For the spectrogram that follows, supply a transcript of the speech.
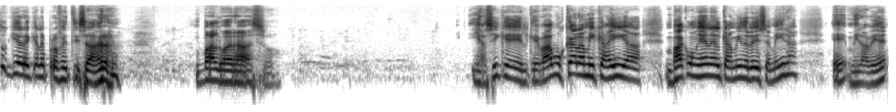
tú quieres que le profetizara? Barbarazo. Y así que el que va a buscar a Micaía va con él en el camino y le dice, mira, eh, mira, ve,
